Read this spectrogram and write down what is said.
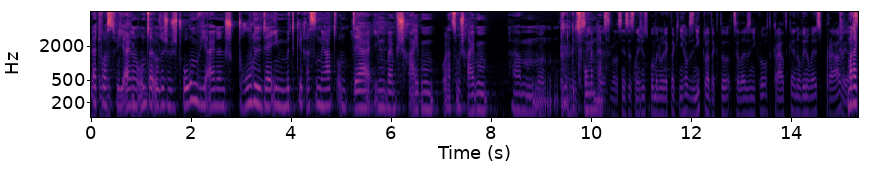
etwas wie einen unterirdischen Strom, wie einen Strudel, der ihn mitgerissen hat und der ihn beim Schreiben oder zum Schreiben um, gezwungen hat. Vlastně se snažím vzpomenout, jak ta kniha vznikla, tak to celé vzniklo od krátké novinové zprávy. Marek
